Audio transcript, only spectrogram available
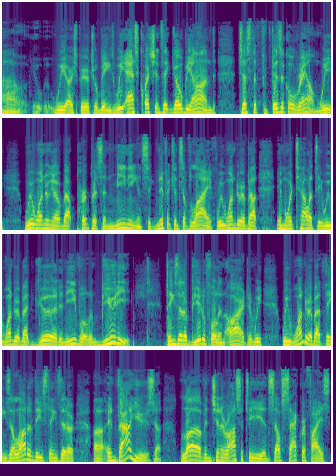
Uh, we are spiritual beings. We ask questions that go beyond just the physical realm. We we're wondering about purpose and meaning and significance of life. We wonder about immortality. We wonder about good and evil and beauty, things that are beautiful in art, and we we wonder about things. A lot of these things that are uh, in values, uh, love and generosity and self-sacrifice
